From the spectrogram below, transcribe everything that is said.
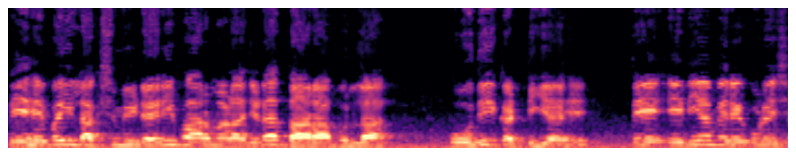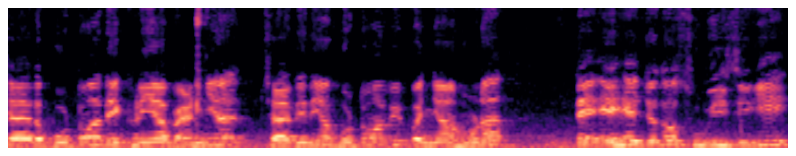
ਤੇ ਇਹ ਬਈ ਲక్ష్ਮੀ ਡੈਰੀ ਫਾਰਮ ਵਾਲਾ ਜਿਹੜਾ ਦਾਰਾ ਬੁੱਲਾ ਉਹਦੀ ਕੱਟੀ ਆ ਇਹ ਤੇ ਇਹਦੀਆਂ ਮੇਰੇ ਕੋਲੇ ਸ਼ਾਇਦ ਫੋਟੋਆਂ ਦੇਖਣੀਆਂ ਪੈਣੀਆਂ ਸ਼ਾਇਦ ਇਹਦੀਆਂ ਫੋਟੋਆਂ ਵੀ ਪਈਆਂ ਹੋਣ ਤੇ ਇਹ ਜਦੋਂ ਸੂਈ ਸੀਗੀ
